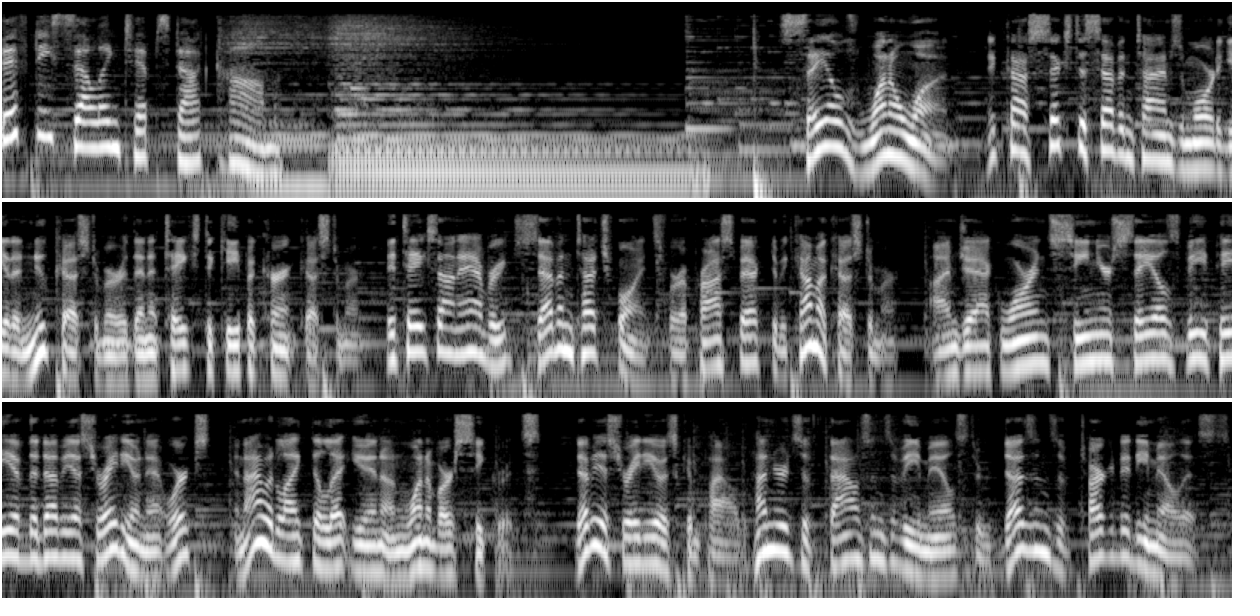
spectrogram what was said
50sellingtips.com. Sales 101. It costs six to seven times more to get a new customer than it takes to keep a current customer. It takes on average seven touch points for a prospect to become a customer. I'm Jack Warren, Senior Sales VP of the WS Radio Networks, and I would like to let you in on one of our secrets. WS Radio has compiled hundreds of thousands of emails through dozens of targeted email lists.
